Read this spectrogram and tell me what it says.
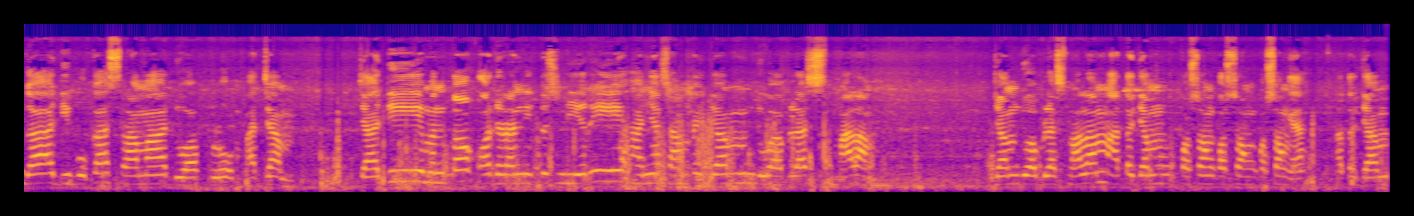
nggak dibuka selama 24 jam. Jadi mentok orderan itu sendiri hanya sampai jam 12 malam. Jam 12 malam atau jam 000 ya atau jam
